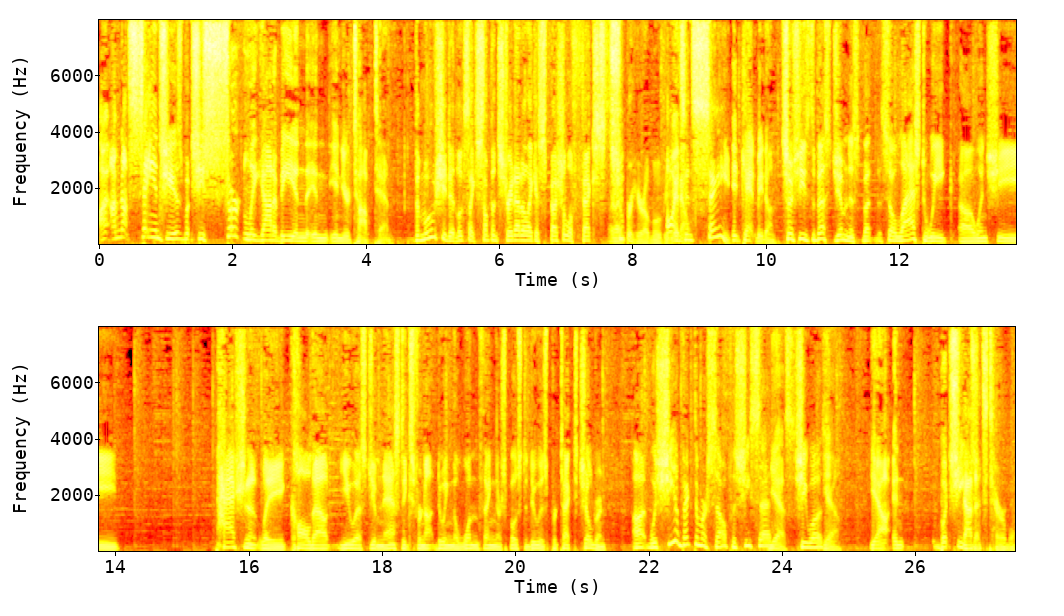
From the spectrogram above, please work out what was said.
I, I'm not saying she is, but she's certainly got to be in, in in your top ten. The move she did looks like something straight out of like a special effects superhero movie. Oh, it's know. insane. It can't be done. So she's the best gymnast, but so last week uh, when she passionately called out U.S. gymnastics for not doing the one thing they're supposed to do is protect children, uh, was she a victim herself? As she said, Yes, she was. Yeah, yeah, and but she God, that's terrible.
